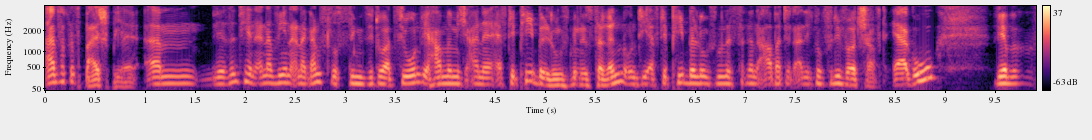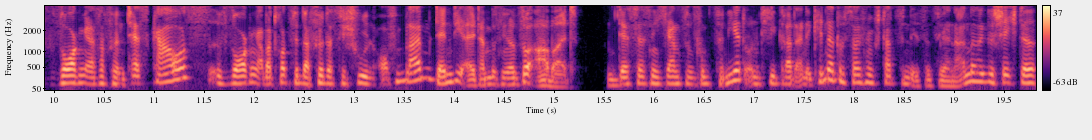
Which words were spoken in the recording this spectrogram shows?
Einfaches Beispiel. Ähm, wir sind hier in NRW in einer ganz lustigen Situation. Wir haben nämlich eine FDP-Bildungsministerin und die FDP-Bildungsministerin arbeitet eigentlich nur für die Wirtschaft. Ergo, wir sorgen erstmal für ein Testchaos, sorgen aber trotzdem dafür, dass die Schulen offen bleiben, denn die Eltern müssen ja zur Arbeit. Dass das nicht ganz so funktioniert und hier gerade eine Kinderdurchseuchung stattfindet, ist jetzt wieder eine andere Geschichte.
